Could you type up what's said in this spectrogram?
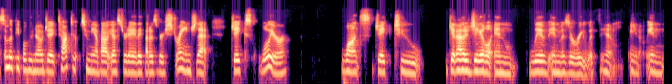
some of the people who know Jake talked to, to me about yesterday. They thought it was very strange that Jake's lawyer wants Jake to get out of jail and live in Missouri with him, you know, in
